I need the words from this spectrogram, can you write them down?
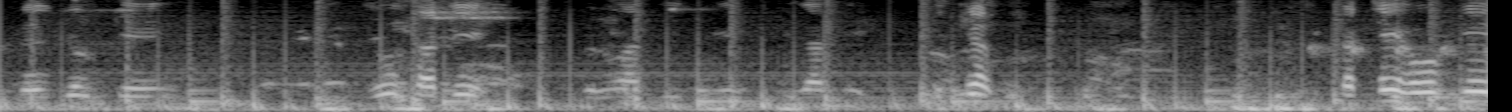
ਮਿਲ ਜੁਲ ਕੇ ਜੋ ਸਾਡੇ ਗੁਰੂਆਂ ਦੀ ਪੀਰਾਂ ਦੀ ਸਿੱਖਿਆ ਸੀ ਇਕੱਠੇ ਹੋ ਕੇ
